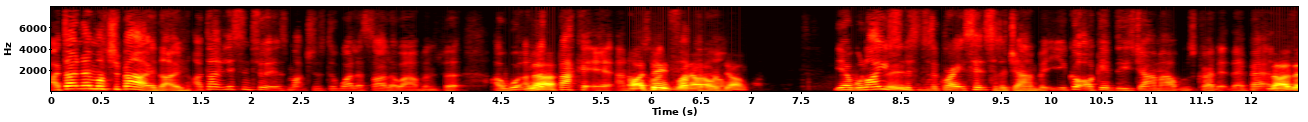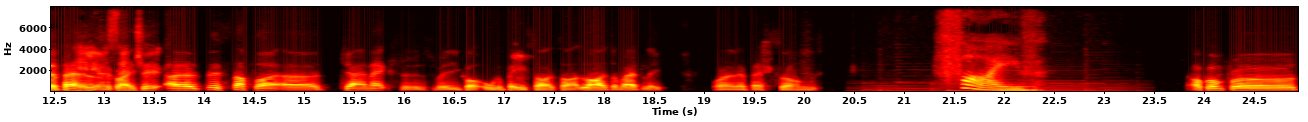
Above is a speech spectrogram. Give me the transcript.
I don't know much about it though. I don't listen to it as much as the Weller solo albums, but I, w- I No. look back at it and I, I was did like, when I "Fucking was hell." young. Yeah, well, I used to listen to the greatest hits of the Jam, but you've got to give these Jam albums credit. They're better. No, than they're better than the great. Heliocentric. Uh, there's stuff like uh, Jam Extras where you got all the B sides, like Liza Radley, one of their best songs. 5, I've gone for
